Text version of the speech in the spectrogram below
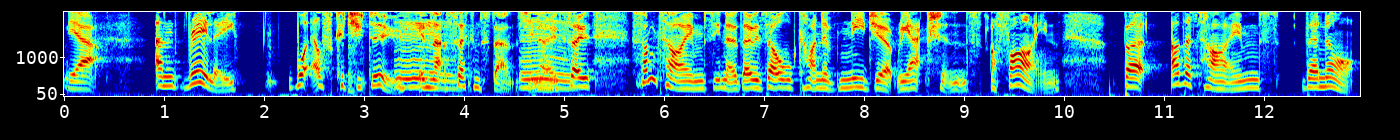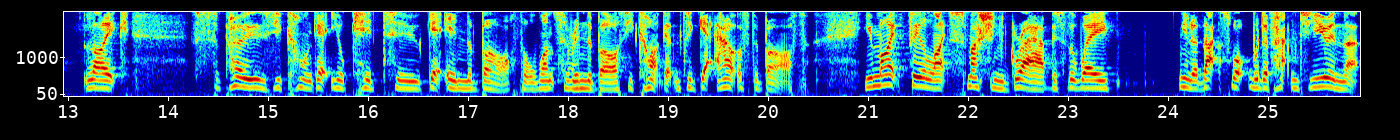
Yeah. And really, what else could you do in Mm. that circumstance, you know? So sometimes, you know, those old kind of knee jerk reactions are fine, but other times they're not. Like, suppose you can't get your kid to get in the bath, or once they're in the bath, you can't get them to get out of the bath. You might feel like smash and grab is the way, you know, that's what would have happened to you in that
